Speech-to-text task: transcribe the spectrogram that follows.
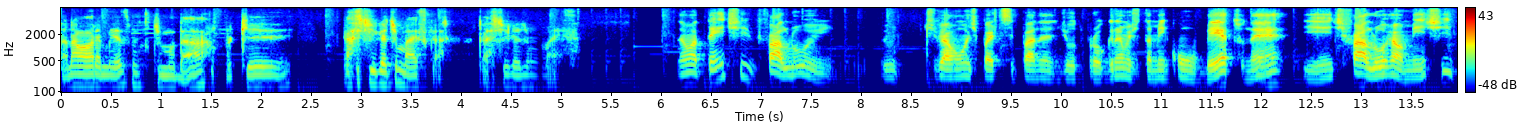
tá na hora mesmo de mudar, porque castiga demais, cara. Castiga demais. Não, até a gente falou, eu tive a honra de participar né, de outro programa também com o Beto, né? E a gente falou realmente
